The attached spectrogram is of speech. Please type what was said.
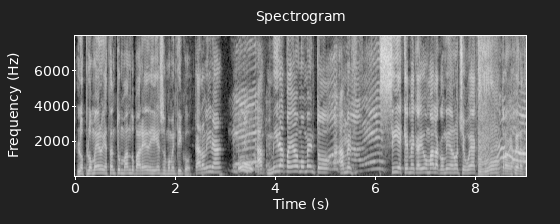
los plomeros, ya están tumbando paredes y eso, un momentico. Carolina, ah, mira para allá un momento. hazme el- Sí, es que me cayó mal la comida anoche. Voy a. Otra vez, espérate.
